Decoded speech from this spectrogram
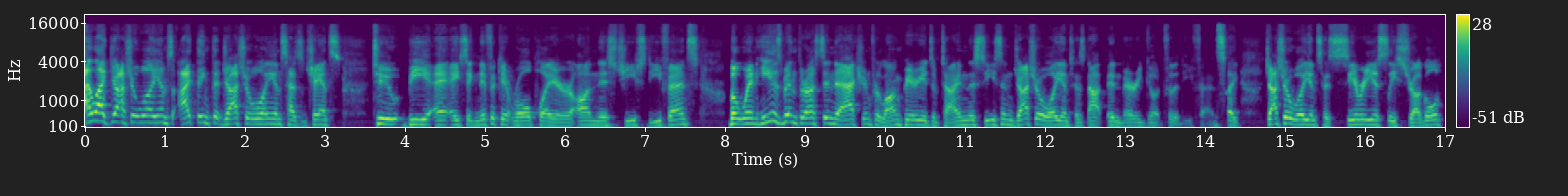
I like Joshua Williams. I think that Joshua Williams has a chance to be a, a significant role player on this Chiefs defense. But when he has been thrust into action for long periods of time this season, Joshua Williams has not been very good for the defense. Like Joshua Williams has seriously struggled.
